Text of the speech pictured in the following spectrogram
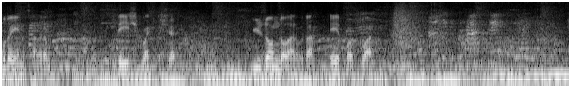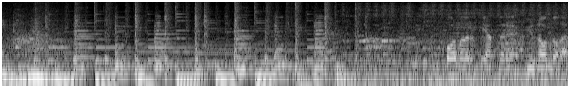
Bu da yeni sanırım. Değişik bakışı. 110 dolar bu da. Air Force One. Fiyatları 110 dolar.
